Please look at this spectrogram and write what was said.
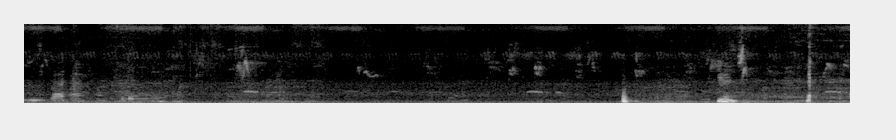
เมวัตมิจตุสัพเพปุเรนตุสังกปปาจันโทปนาราโสยะธา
